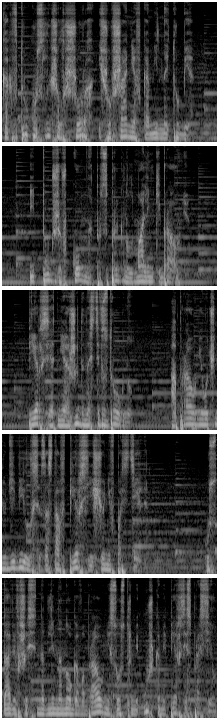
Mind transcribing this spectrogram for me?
как вдруг услышал шорох и шуршание в каминной трубе – и тут же в комнату спрыгнул маленький Брауни. Перси от неожиданности вздрогнул, а Брауни очень удивился, застав Перси еще не в постели. Уставившись на длинноногого Брауни с острыми ушками, Перси спросил.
